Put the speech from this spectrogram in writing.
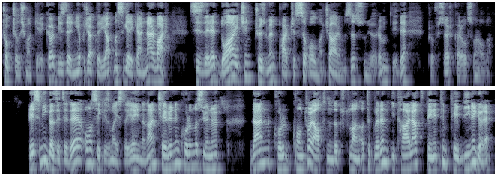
çok çalışmak gerekiyor. Bizlerin yapacakları, yapması gerekenler var. Sizlere doğa için çözümün parçası olma çağrımızı sunuyorum dedi Profesör Karaosmanoğlu. Resmi gazetede 18 Mayıs'ta yayınlanan çevrenin korunması yönünden kontrol altında tutulan atıkların ithalat denetim tebliğine göre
